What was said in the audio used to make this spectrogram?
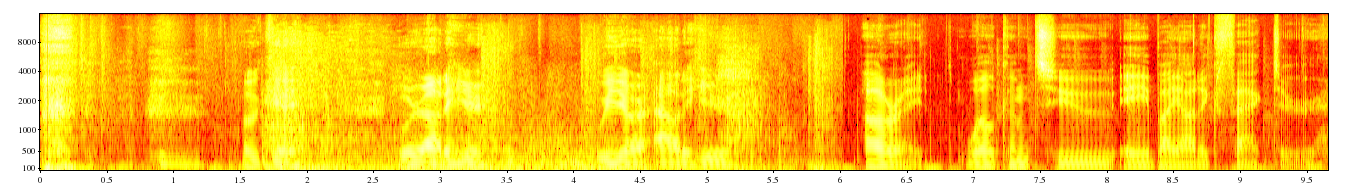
okay. We're out of here. We are out of here. Alright. Welcome to Abiotic Factor.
